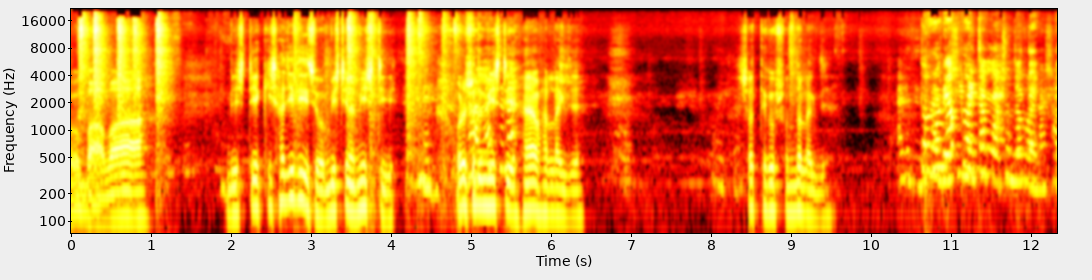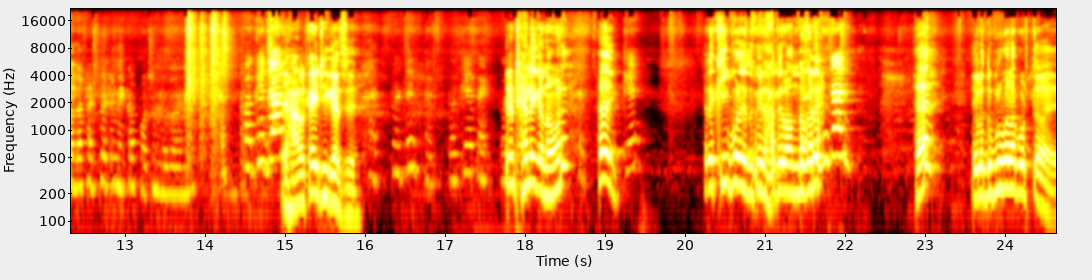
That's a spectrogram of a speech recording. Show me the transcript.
ও বাবা বৃষ্টি কি সাজিয়ে দিয়েছ? মিষ্টি না মিষ্টি? ওটা শুধু মিষ্টি। হ্যাঁ ভালো লাগছে। সত্যি খুব সুন্দর লাগছে। তোমার বেশি মেকআপ পছন্দ করে না। সাদা ফ্যাটফ্যাটে মেকআপ পছন্দ করে না। এই হালকাই ঠিক আছে। এটা ঠেলে কেন আমার? হেই! এটা কি পড়েছো তুমি রাতের অন্ধকারে? হ্যাঁ? এগুলো দুপুরবেলা পড়তে হয়।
